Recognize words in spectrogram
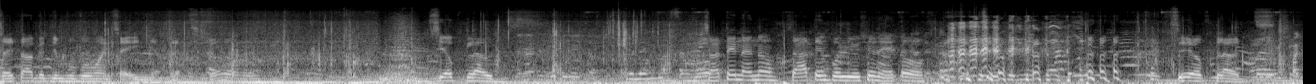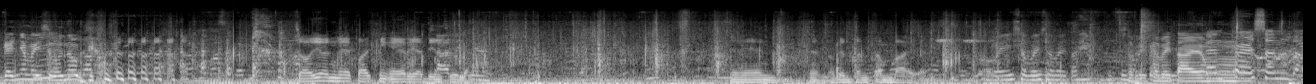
So ito agad yung bubungan sa inyo. Let's go. Sea of Clouds. Sa atin ano, sa atin pollution eh, ito. sea of Clouds. pag ganyan may sunog. So yun, may parking area din sila. And yan, magandang tambayan. Okay, sabay-sabay tayo. Sabay-sabay tayong... 10 person daw.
